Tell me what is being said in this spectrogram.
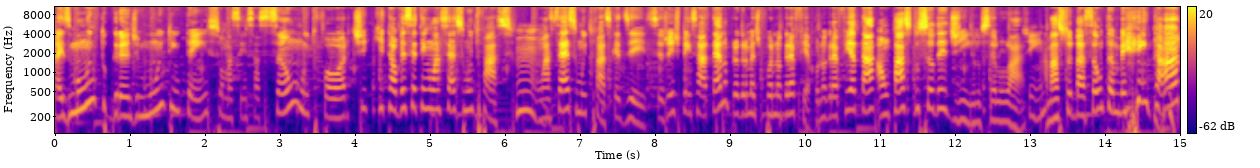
mas muito grande, muito intenso, uma sensação muito forte, que talvez você tenha um acesso muito fácil. Hum. Um acesso muito fácil. Quer dizer, se a gente pensar até no programa de pornografia, a pornografia tá a um passo do seu dedinho no celular. Sim. A masturbação também tá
